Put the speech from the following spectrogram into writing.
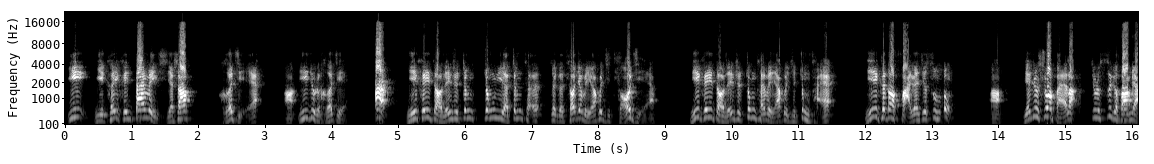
一，你可以跟单位协商和解啊，一就是和解；你可以找人事争争议啊仲裁这个调解委员会去调解；你可以找人事仲裁委员会去仲裁；你也可以到法院去诉讼啊。也就说白了，就是四个方面，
